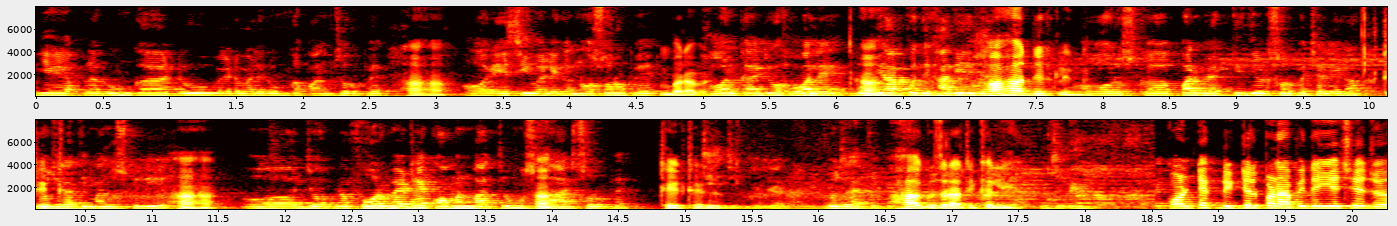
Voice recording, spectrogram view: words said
ये अपना रूम का डू बेड वाले रूम का पाँच सौ रुपये हाँ हाँ और एसी वाले का नौ सौ रुपये बराबर हॉल का जो हॉल है वो भी आपको दिखा दिया हाँ जाएगा हाँ देख लेंगे और उसका पर व्यक्ति डेढ़ सौ रुपये चलेगा गुजराती मानुष के लिए हाँ हाँ और जो अपना फोर बेड है कॉमन बाथरूम उसका आठ सौ रुपये ठीक ठीक जी जी गुजराती का હા ગુજરાતી કે લીએ जी કોન્ટેક્ટ ડિટેલ પણ આપી દઈએ છીએ. જો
